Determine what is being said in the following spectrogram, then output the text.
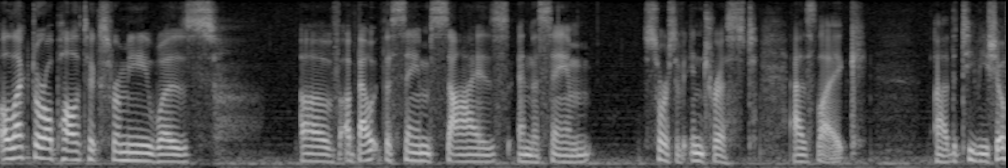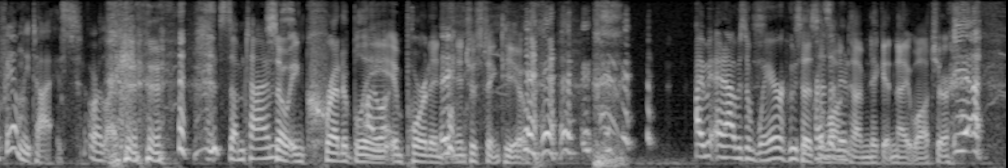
electoral politics for me was of about the same size and the same source of interest as like uh, the TV show Family Ties, or like sometimes. So incredibly I important and interesting to you, I mean, and I was aware who says the a president. longtime Nick at Night watcher. Yeah,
